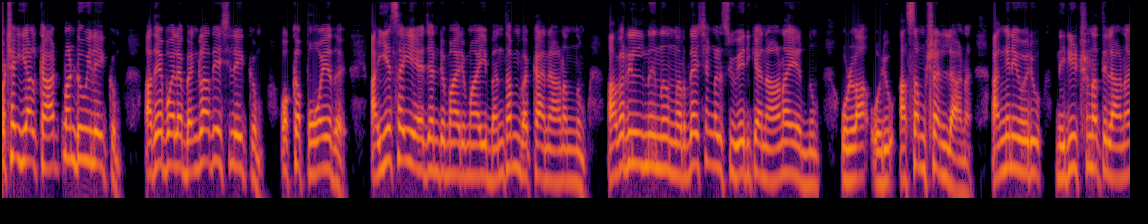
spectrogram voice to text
പക്ഷേ ഇയാൾ കാഠ്മണ്ഡുവിലേക്കും അതേപോലെ ബംഗ്ലാദേശിലേക്കും ഒക്കെ പോയത്. ഐ എസ് ഐ ഏജന്റുമാരുമായി ബന്ധം വെക്കാനാണെന്നും അവരിൽ നിന്ന് നിർദ്ദേശങ്ങൾ സ്വീകരിക്കാനാണ് എന്നും ഉള്ള ഒരു അസംഷനിലാണ്. അങ്ങനെ ഒരു നിരീക്ഷണത്തിലാണ്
